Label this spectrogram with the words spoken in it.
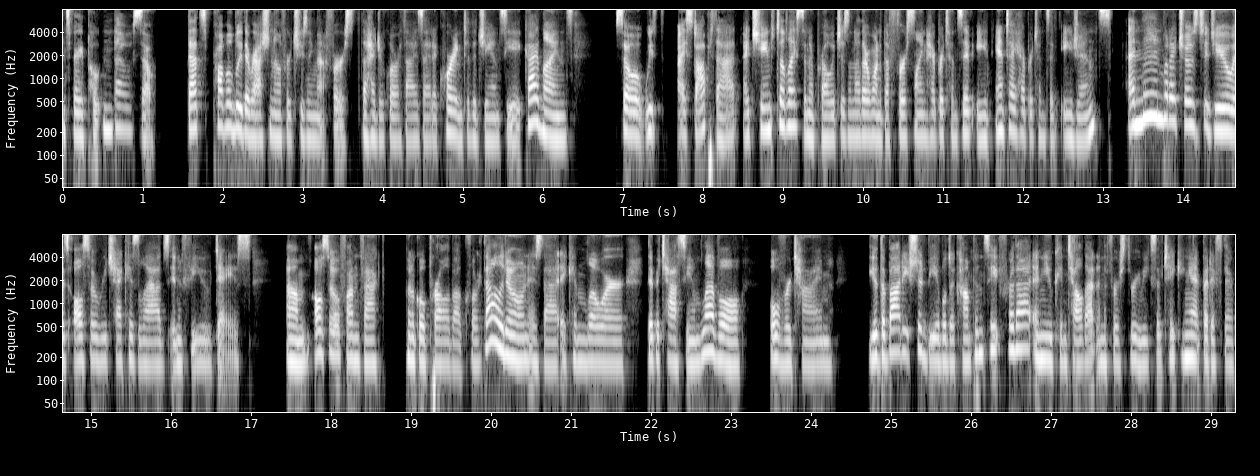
It's very potent though. So that's probably the rationale for choosing that first, the hydrochlorothiazide, according to the JNC 8 guidelines. So we, I stopped that. I changed to lisinopril, which is another one of the first line hypertensive antihypertensive agents. And then what I chose to do is also recheck his labs in a few days. Um, also, a fun fact: clinical pearl about chlorthalidone is that it can lower the potassium level over time you, the body should be able to compensate for that. And you can tell that in the first three weeks of taking it. But if their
